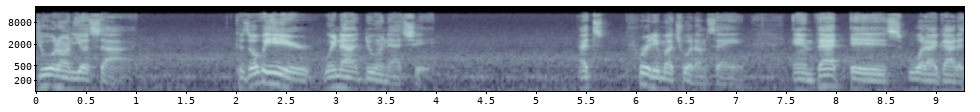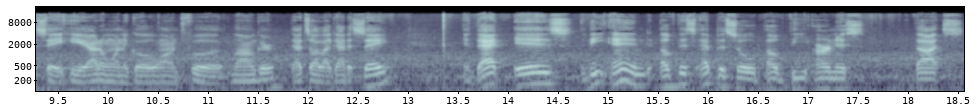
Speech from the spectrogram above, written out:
do it on your side. Because over here we're not doing that shit that's pretty much what I'm saying. And that is what I got to say here. I don't want to go on for longer. That's all I got to say. And that is the end of this episode of the Earnest Thoughts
